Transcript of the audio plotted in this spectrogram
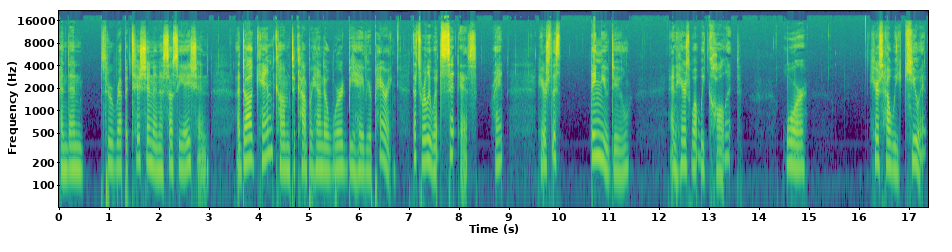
and then through repetition and association, a dog can come to comprehend a word behavior pairing. That's really what sit is, right? Here's this thing you do, and here's what we call it. Or here's how we cue it,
